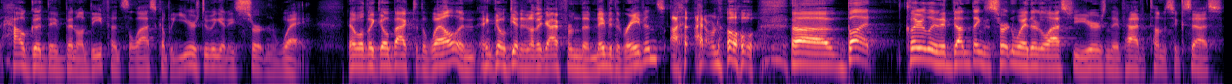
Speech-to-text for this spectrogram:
how good they've been on defense the last couple years, doing it a certain way. Now, will they go back to the well and, and go get another guy from the maybe the Ravens? I, I don't know. Uh, but clearly, they've done things a certain way there the last few years, and they've had a ton of success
